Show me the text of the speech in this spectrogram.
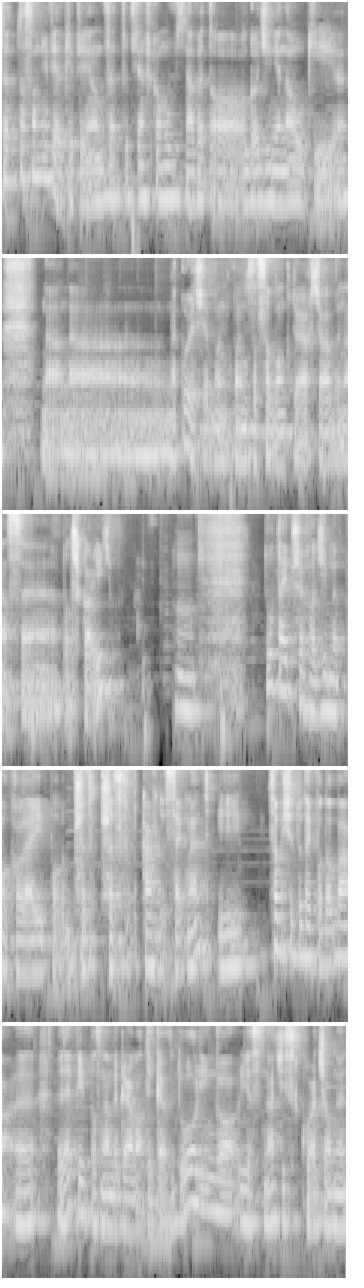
to, to są niewielkie pieniądze. Tu ciężko mówić nawet o, o godzinie nauki e, na, na, na kursie bądź, bądź z osobą, która chciałaby nas e, podszkolić. Tutaj przechodzimy po kolei po, przez, przez każdy segment i co mi się tutaj podoba, e, lepiej poznamy gramatykę. W Duolingo jest nacisk kładziony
